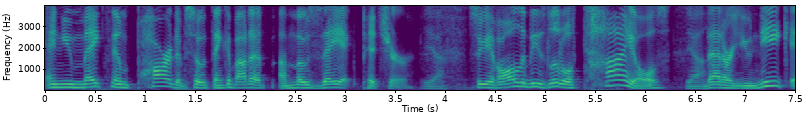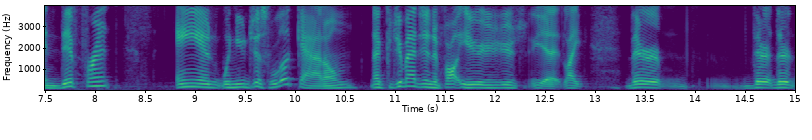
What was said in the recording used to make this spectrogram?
and you make them part of so think about a, a mosaic picture. Yeah. So you have all of these little tiles Yeah. that are unique and different. And when you just look at them, now could you imagine if all you you yeah, like they're they're they're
